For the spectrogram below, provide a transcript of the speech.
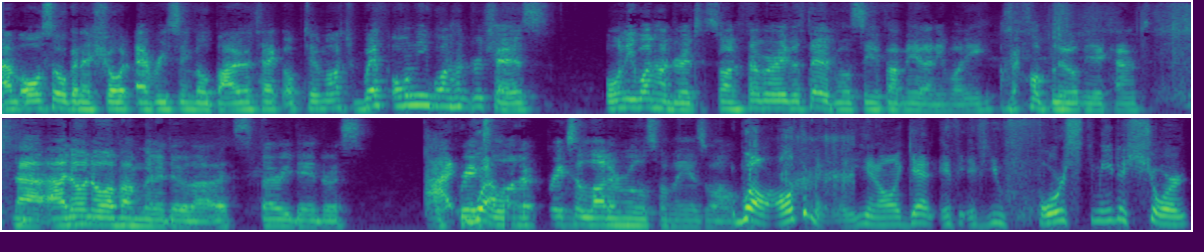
I'm also going to short every single biotech up too much with only 100 shares. Only 100. So on February the 3rd, we'll see if I made any money or blew up the account. Nah, I don't know if I'm going to do that. It's very dangerous. It I, breaks, well, a lot of, breaks a lot of rules for me as well. well, ultimately, you know, again, if if you forced me to short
